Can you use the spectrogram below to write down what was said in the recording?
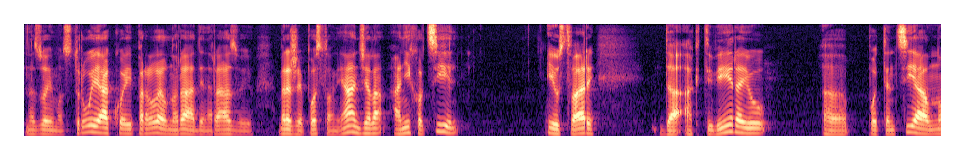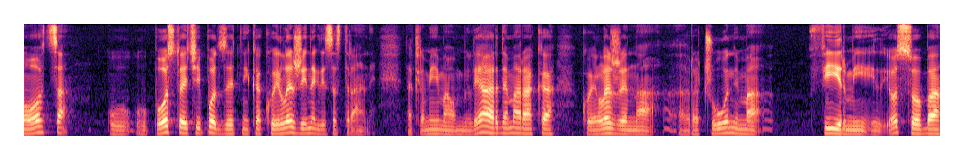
nazovimo struja, koji paralelno rade na razvoju mreže poslovni anđela, a njihov cilj je u stvari da aktiviraju uh, potencijal novca u, u postojeći poduzetnika koji leži negdje sa strane. Dakle, mi imamo milijarde maraka koje leže na e, računima firmi ili osoba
